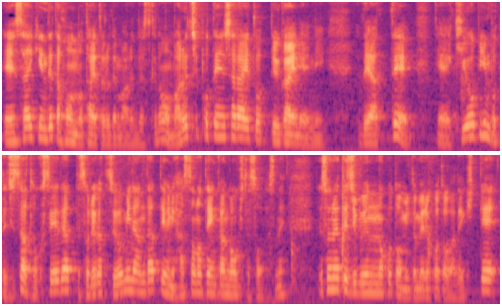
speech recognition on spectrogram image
えー、最近出た本のタイトルでもあるんですけどもマルチポテンシャライトっていう概念に出会って、えー、器用貧乏って実は特性であってそれが強みなんだっていうふうに発想の転換が起きたそうですねでそれによって自分のことを認めることができて、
